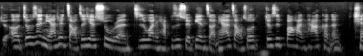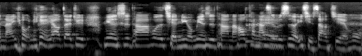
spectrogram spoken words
就呃，就是你要去找这些素人之外，你还不是随便找，你还找说，就是包含他可能前男友，你也要再去面试他，或者前女友面试他，然后看他适不适合一起上节目。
